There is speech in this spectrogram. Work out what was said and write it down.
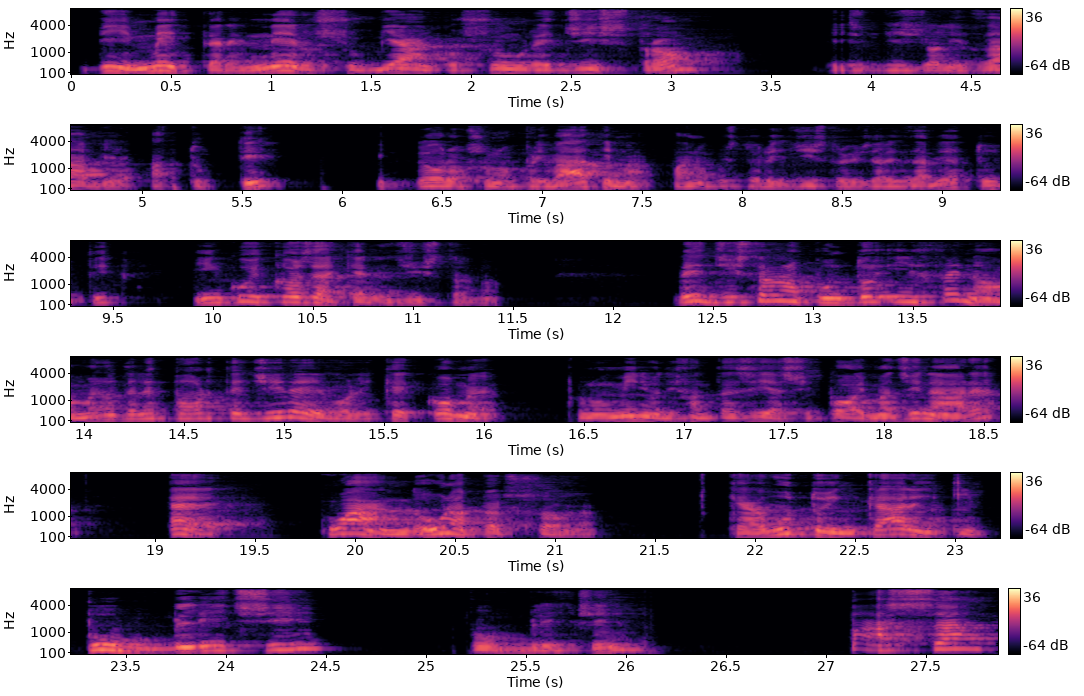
di mettere nero su bianco su un registro visualizzabile a tutti, loro sono privati ma fanno questo registro visualizzabile a tutti, in cui cos'è che registrano? Registrano appunto il fenomeno delle porte girevoli, che come con un minimo di fantasia si può immaginare, è quando una persona che ha avuto incarichi pubblici, pubblici passa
